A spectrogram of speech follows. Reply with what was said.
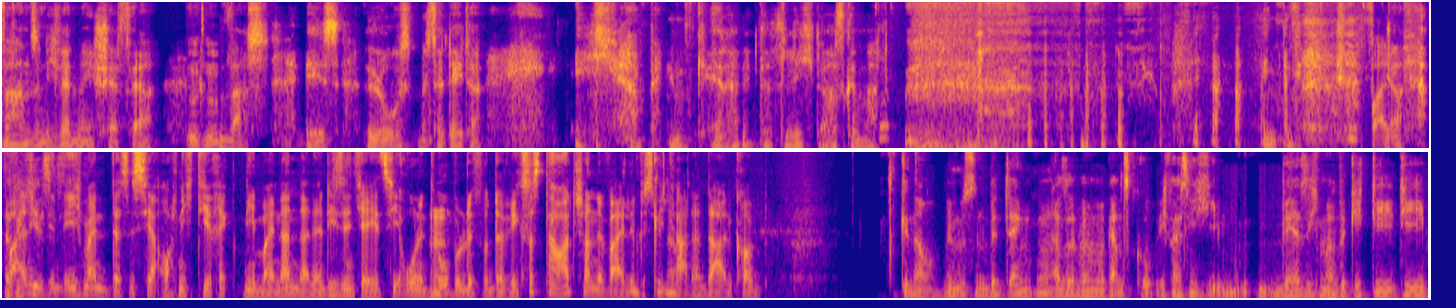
wahnsinnig werden, wenn ich Chef wäre. Mhm. Was ist los, Mr. Data? Ich habe im Keller das Licht ausgemacht. Vor allem, Ja, vor also allem ist es- ich meine, das ist ja auch nicht direkt nebeneinander, ne? Die sind ja jetzt hier ohne Turbolift unterwegs. Das dauert schon eine Weile, bis Genau. Picard dann da ankommt. Genau, wir müssen bedenken, also wenn wir ganz grob, ich weiß nicht, wer sich mal wirklich die, die,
